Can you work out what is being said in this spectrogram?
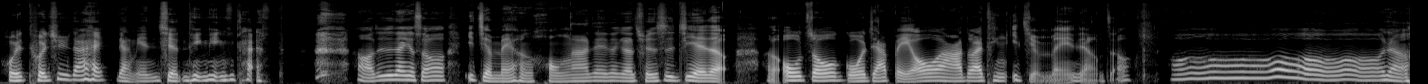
回回去大概两年前听听看。哦，就是那个时候《一剪梅》很红啊，在那个全世界的呃欧洲国家、北欧啊，都在听《一剪梅》这样子哦，哦，这样。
